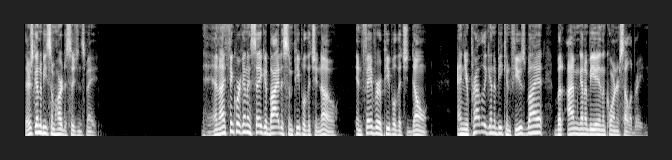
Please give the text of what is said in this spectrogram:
There's going to be some hard decisions made. And I think we're going to say goodbye to some people that you know in favor of people that you don't. And you're probably going to be confused by it, but I'm going to be in the corner celebrating.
